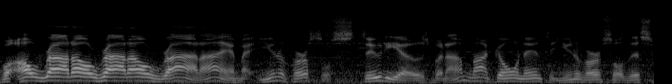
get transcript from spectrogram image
Well, all right, all right, all right. I am at Universal Studios, but I'm not going into Universal this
